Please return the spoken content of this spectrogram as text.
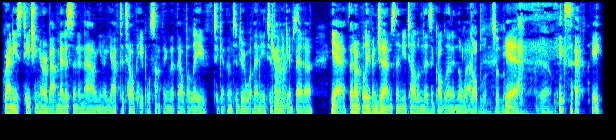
Granny's teaching her about medicine and now, you know, you have to tell people something that they'll believe to get them to do what they need to do to get better. Yeah, if they don't believe in germs, then you tell them there's a goblin in the well. Goblins and the Yeah. yeah. exactly.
